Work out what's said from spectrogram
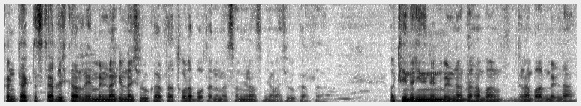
ਕੰਟੈਕਟ ਸਟੈਬਲਿਸ਼ ਕਰ ਲਿਆ ਮਿਲਣਾ ਗਿਲਣਾ ਸ਼ੁਰੂ ਕਰਤਾ ਥੋੜਾ ਬਹੁਤਾ ਨੂੰ ਮੈਂ ਸਮਝਣਾ, ਸਮਝਾਉਣਾ ਸ਼ੁਰੂ ਕਰਤਾ। ਅੱਠੀਂ ਦਹੀਂ ਦਿਨ ਮਿਲਣਾ ਦਹਾਂ ਬਾਅਦ ਦਿਨਾਂ ਬਾਅਦ ਮਿਲਣਾ।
